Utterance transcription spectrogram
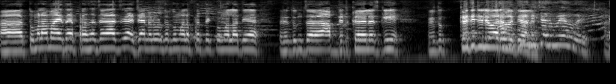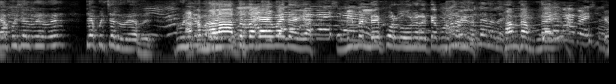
अं, तुम्हाला माहीत आहे प्रसादच्या चॅनलवर तर तुम्हाला प्रत्येक तुम्हाला ते तुमचं अपडेट कळेलच की म्हणजे तू कधी डिलिव्हरी होती आलं? येणार आहे. त्या पण वर येणार आहे. ते पण चालू राहणार आता मला आतुरता काय माहीत आहे का? मी म्हणलंय पोरग होणार आहे त्यामुळे सगळे थांब थांब नाही. महाबळेश्वर. हे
